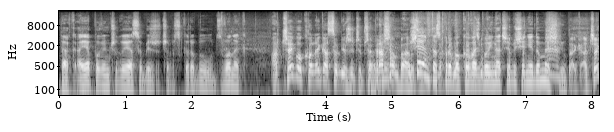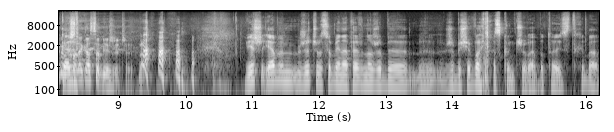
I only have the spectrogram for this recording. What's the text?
Tak, a ja powiem, czego ja sobie życzę, skoro był dzwonek... A czego kolega sobie życzy? Przepraszam bardzo. Musiałem to sprowokować, bo inaczej by się nie domyślił. Tak, a czego Każdy- kolega sobie życzy? No. Wiesz, ja bym życzył sobie na pewno, żeby, żeby się wojna skończyła, bo to jest chyba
